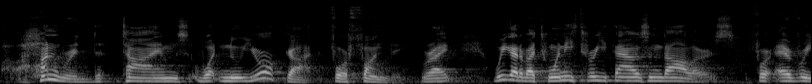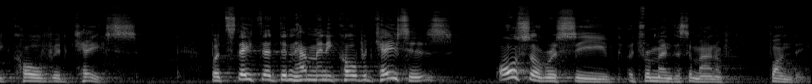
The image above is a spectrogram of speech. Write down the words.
100 times what New York got for funding, right? We got about $23,000 for every COVID case. But states that didn't have many COVID cases also received a tremendous amount of funding.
